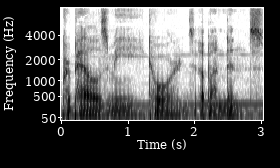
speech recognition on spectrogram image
propels me towards abundance.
